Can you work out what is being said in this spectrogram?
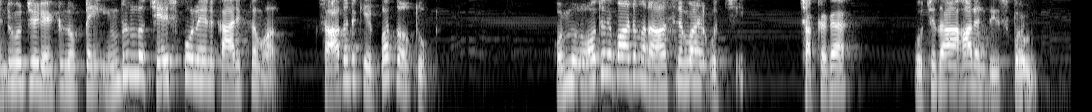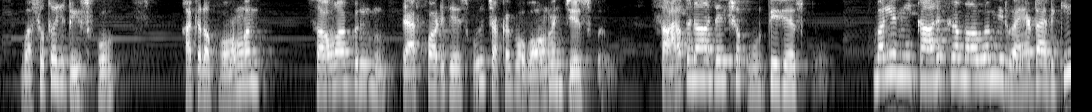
ఇండివిజువల్ ఇంట్లో ఉంటాయి. ఇందులో చేసుకోలేని కార్యక్రమాలు సాధనకి ఇబ్బంది అవుతుంది కొన్ని రోజుల పాటు మన ఆశ్రమానికి వచ్చి చక్కగా ఉచితాహారం తీసుకొని వసతులు తీసుకొని అక్కడ హోమం సామాగ్రులు ఏర్పాటు చేసుకుని చక్కగా హోమం చేసుకుని సాధనా దీక్ష పూర్తి చేసుకుని మళ్ళీ మీ కార్యక్రమాల్లో మీరు వెళ్ళటానికి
